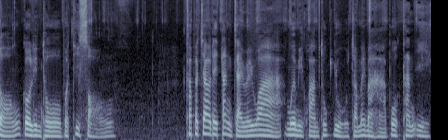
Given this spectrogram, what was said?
2 โกลินโทบทที่สองข้าพเจ้าได้ตั้งใจไว้ว่าเมื่อมีความทุกข์อยู่จะไม่มาหาพวกท่านอีก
